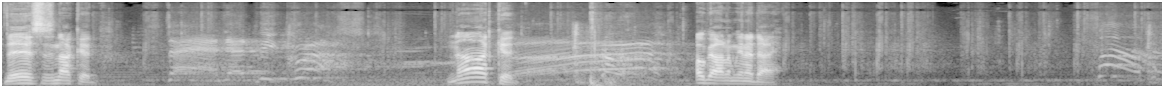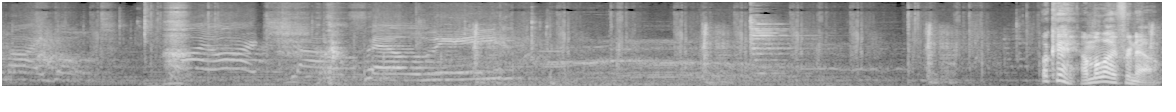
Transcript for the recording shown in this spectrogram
This is not good. Stand and be crushed! Not good. Oh god, I'm gonna die. Okay, I'm alive for now.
